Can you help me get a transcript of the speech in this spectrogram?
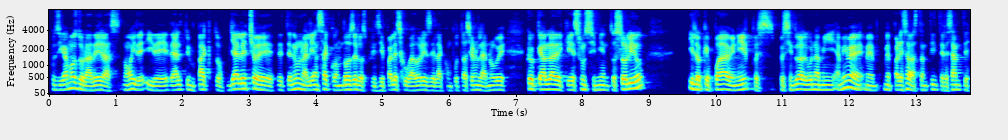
pues digamos, duraderas, ¿no? Y, de, alto impacto. Ya el hecho de, tener una alianza con dos de los principales jugadores de la computación en la nube, creo que habla de que es un cimiento sólido y lo que pueda venir, pues, pues sin duda alguna a mí, me, me parece bastante interesante.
